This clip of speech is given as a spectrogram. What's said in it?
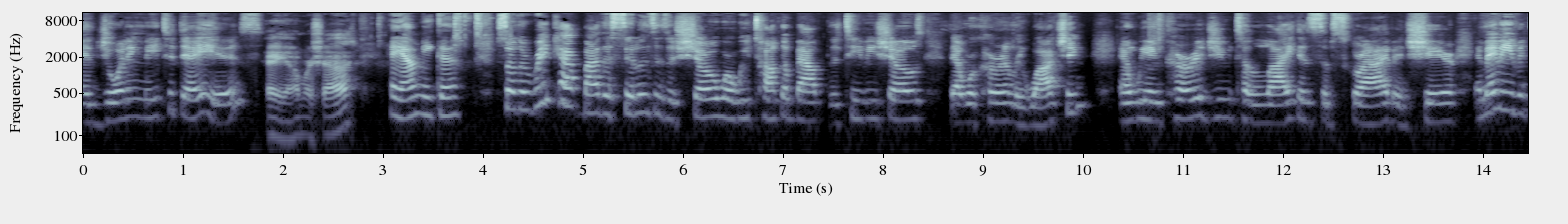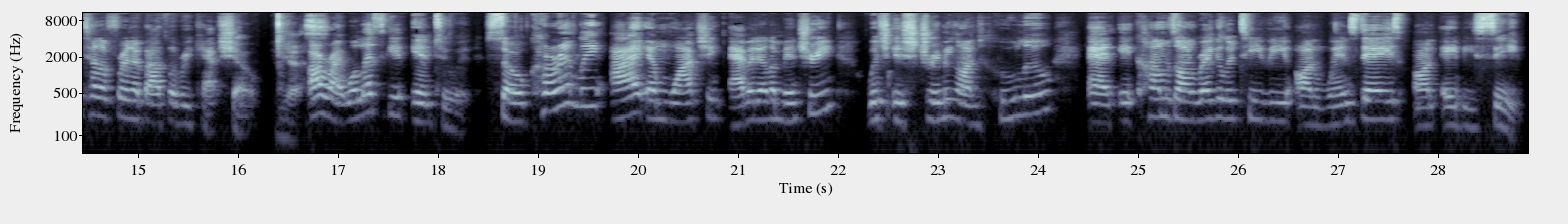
and joining me today is. Hey, I'm Rashad. Hey, I'm Mika. So, the Recap by the Siblings is a show where we talk about the TV shows that we're currently watching, and we encourage you to like and subscribe and share, and maybe even tell a friend about the Recap show. Yes. All right, well, let's get into it. So, currently, I am watching Abbott Elementary, which is streaming on Hulu, and it comes on regular TV on Wednesdays on ABC.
